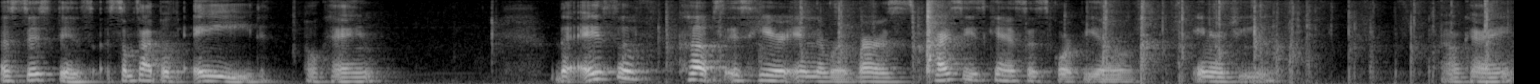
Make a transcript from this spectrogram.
assistance, some type of aid. Okay. The Ace of Cups is here in the reverse. Pisces, Cancer, Scorpio energy. Okay.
